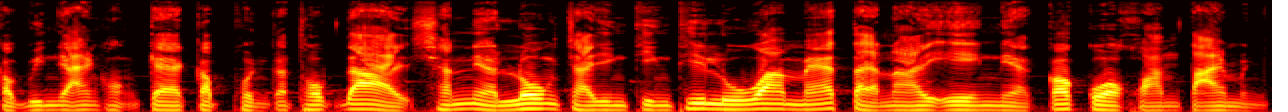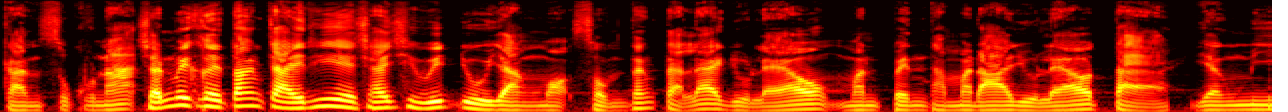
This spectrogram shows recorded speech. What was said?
กับวิญญาณของแกกับผลกระทบได้ ฉันเนี่ยโล่งใจจริง ๆ ที่รู้ว่าแม้แต่นายเองเนี่ยก็กลัวความตายเหมือนกันสุคุนะ ฉันไม่เคยตั้งใจที่จะใช้ชีวิตอยู่อย่างเหมาะสมตั้งแต่แรกอยู่แล้ว มันเป็นธรรมดาอยู่แล้ว แต่ยังมี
